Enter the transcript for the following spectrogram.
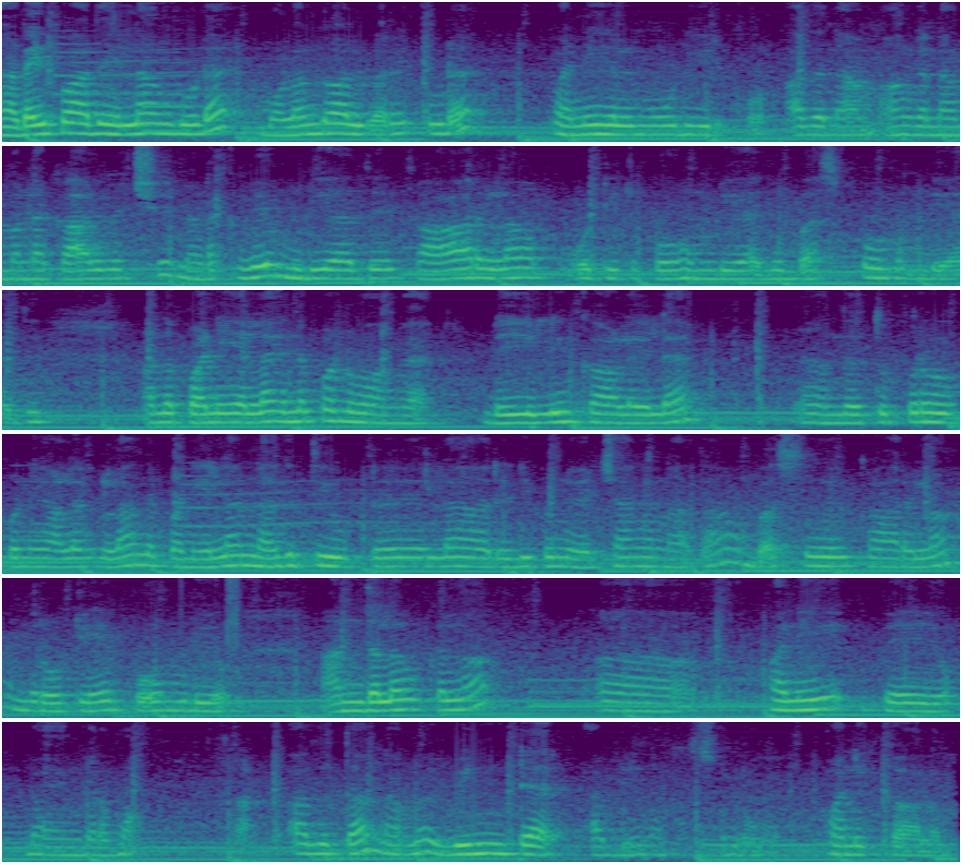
நடைபாதையெல்லாம் கூட முழங்கால் வரை கூட பனிகள் மூடி இருக்கும். அதை நாம் அங்கே நம்ம கால் வச்சு நடக்கவே முடியாது. காரெல்லாம் ஓட்டிகிட்டு போக முடியாது பஸ் போக முடியாது. அந்த பனியெல்லாம் என்ன பண்ணுவாங்க? டெய்லியும் காலையில் அந்த துப்புரவு பணியாளர்கள்லாம் அந்த பணியெல்லாம் நகர்த்தி விட்டு எல்லாம் ரெடி பண்ணி வச்சாங்கன்னா தான் பஸ்ஸு காரெல்லாம் அந்த ரோட்லேயே போக முடியும். அந்தளவுக்கெல்லாம் பனி பெய்யும் பயங்கரமாக அதுதான் நம்ம வின்டர் அப்படின்னு நம்ம சொல்லுவோம் பனிக்காலம்.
